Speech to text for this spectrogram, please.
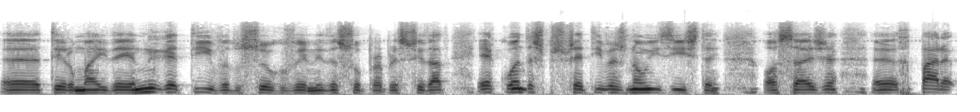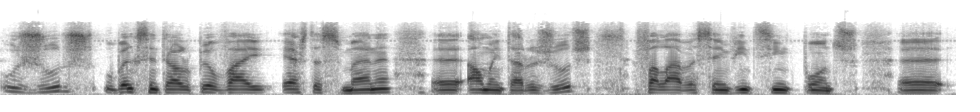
eh, ter uma ideia negativa do seu Governo e da sua própria sociedade é quando as perspectivas não existem. Ou seja, eh, repara, os juros, o Banco Central Europeu vai esta semana uh, aumentar os juros. Falava-se em 25 pontos uh,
